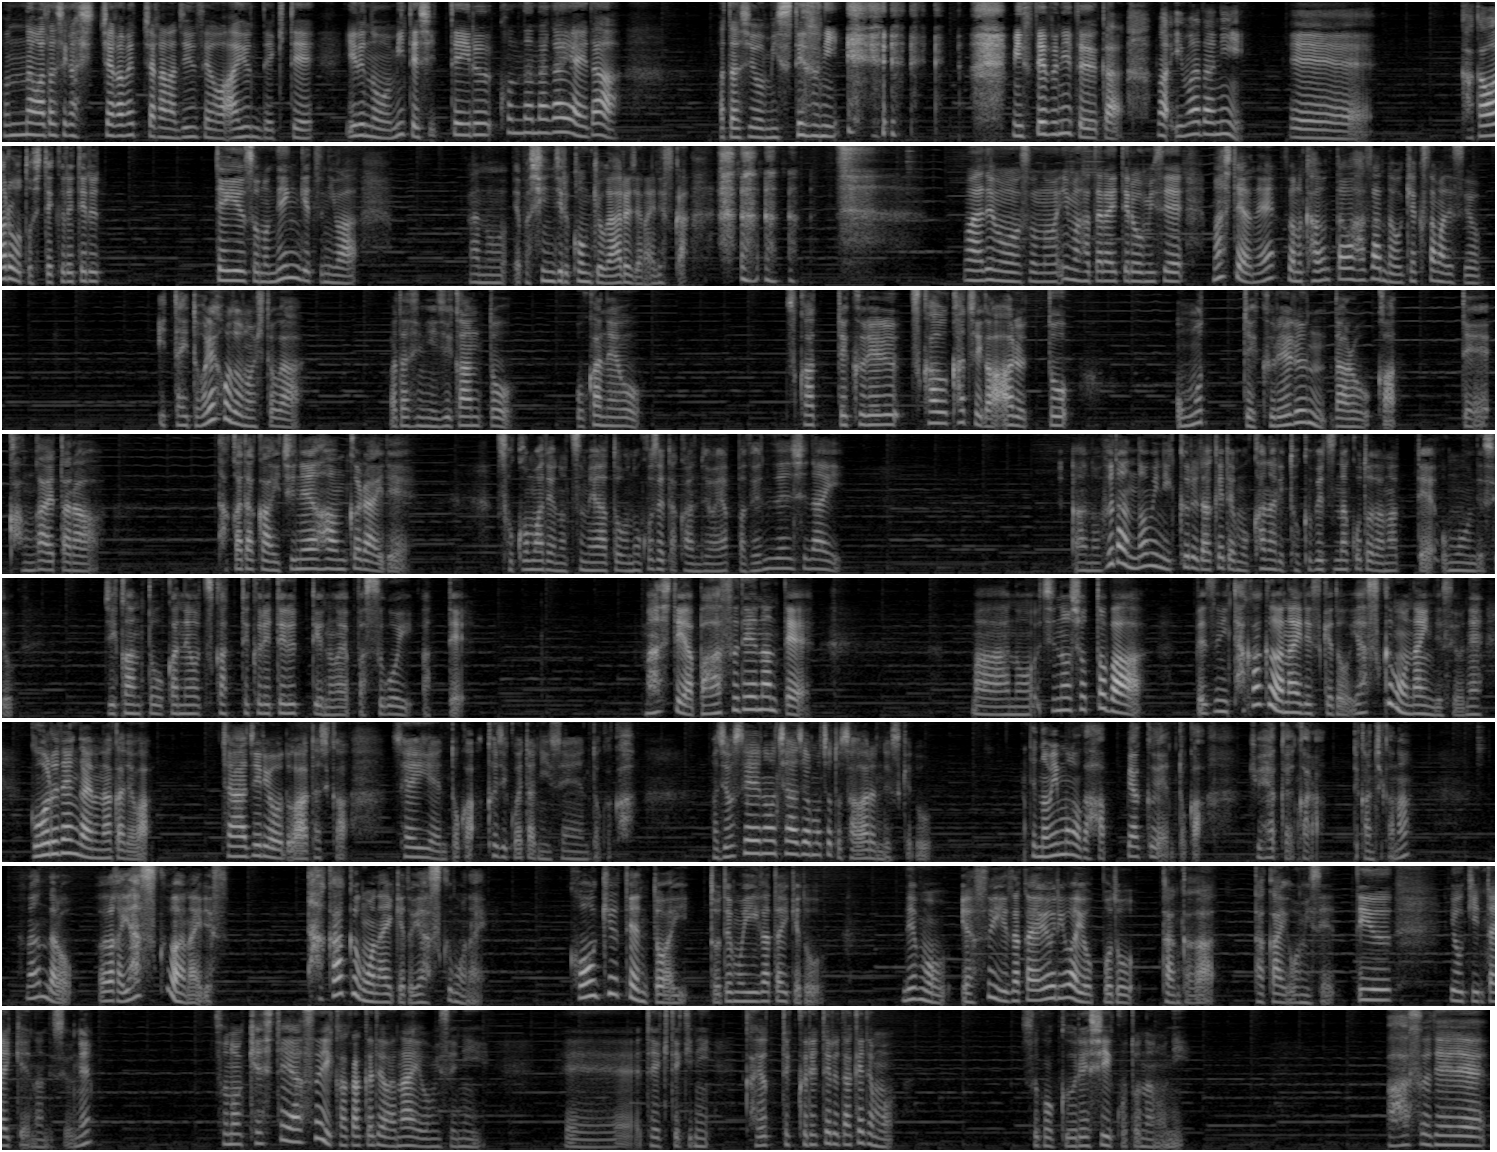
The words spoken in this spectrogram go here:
こんな私がしっちゃがめっちゃかな人生を歩んできているのを見て知っているこんな長い間私を見捨てずに 見捨てずにというか、まあ、未だに、えー、関わろうとしてくれてるっていうその年月には、あの、やっぱ信じる根拠があるじゃないですか。まあでも、その、今働いてるお店、ましたよね、そのカウンターを挟んだお客様ですよ。一体どれほどの人が私に時間とお金を使ってくれる使う価値があると思ってくれるんだろうかって考えたらたかだか1年半くらいでそこまでの爪痕を残せた感じはやっぱ全然しない。あの普段飲みに来るだけでもかなり特別なことだなって思うんですよ。時間とお金を使ってくれてるっていうのがやっぱすごいあって。ましてやバースデーなんて。まああのうちのショットバー別に高くはないですけど安くもないんですよね。ゴールデン街の中では。チャージ料は確か1000円とか9時超えたら2000円とかか、まあ、女性のチャージはもうちょっと下がるんですけど。で飲み物が800円とか900円からって感じかな。なんだろう。だから安くはないです。高くもないけど安くもない。高級店とはとても言い難いけど、でも安い居酒屋よりはよっぽど単価が高いお店っていう料金体系なんですよね。その決して安い価格ではないお店に、えー、定期的に通ってくれてるだけでもすごく嬉しいことなのにバースデーで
